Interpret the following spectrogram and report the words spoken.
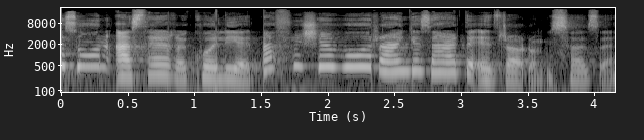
از اون از طریق کلیه دفع میشه و رنگ زرد ادرار رو می‌سازه.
